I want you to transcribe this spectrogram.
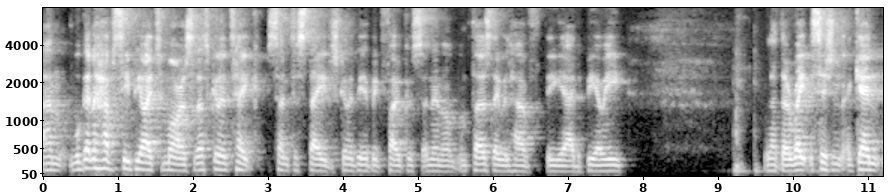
Um, we're going to have CPI tomorrow, so that's going to take center stage. It's going to be a big focus, and then on, on Thursday we'll have the uh, the BOE. We'll have the rate decision again.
